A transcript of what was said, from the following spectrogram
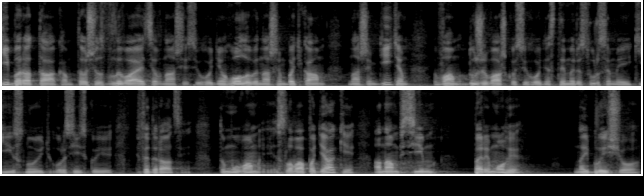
кібератакам, те, що вливається в наші сьогодні голови, нашим батькам, нашим дітям, вам дуже важко сьогодні з тими ресурсами, які існують у Російської Федерації. Тому вам слова подяки, а нам всім перемоги найближчого,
